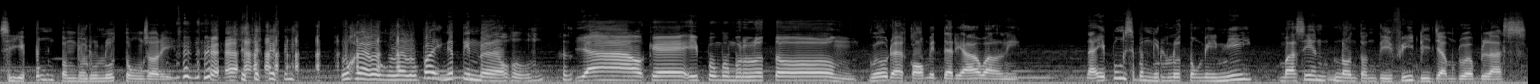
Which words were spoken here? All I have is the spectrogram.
Si Ipung pemburu lutung sorry lu kayak nggak lupa ingetin dong Ya, oke. Ipung pemburu lutung. gue udah komit dari awal nih nah Ipung si pemburu lutung ini masih nonton TV di jam 12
